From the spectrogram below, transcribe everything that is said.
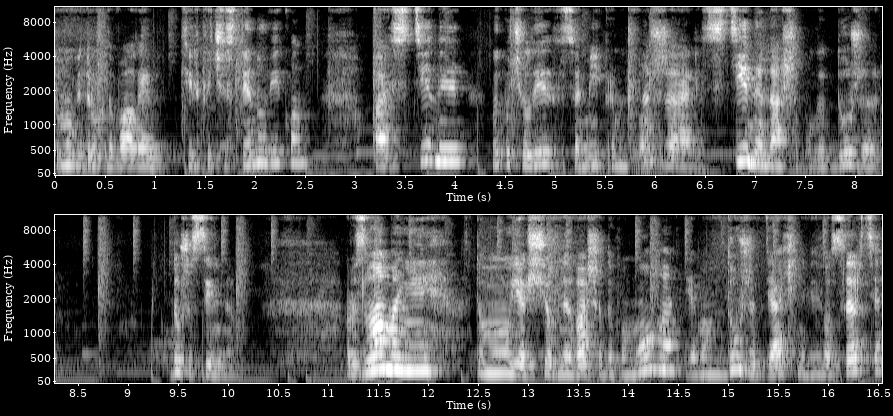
тому відремонтували тільки частину вікон. А стіни ми почали самі ремонтувати. На жаль, стіни наші були дуже, дуже сильно розламані. Тому, якщо б не ваша допомога, я вам дуже вдячна від його серця.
